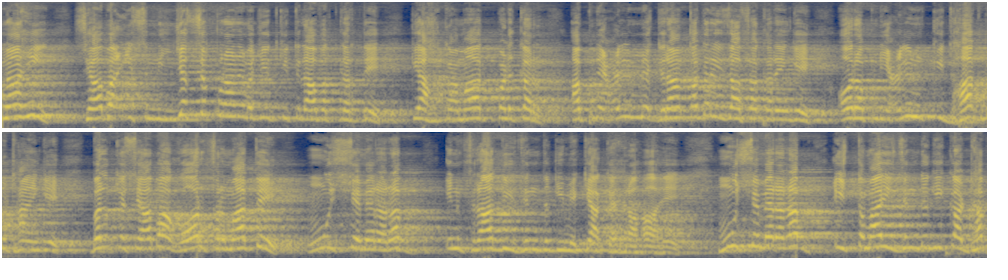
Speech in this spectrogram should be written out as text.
نہ ہی صحابہ اس نیت سے قرآن مجید کی تلاوت کرتے کہ احکامات پڑھ کر اپنے علم میں گراں قدر اضافہ کریں گے اور اپنی علم کی دھاک بٹھائیں گے، بلکہ صحابہ غور فرماتے، مجھ سے میرا رب انفرادی زندگی میں کیا کہہ رہا ہے؟ مجھ سے میرا رب اجتماعی زندگی کا ڈھب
